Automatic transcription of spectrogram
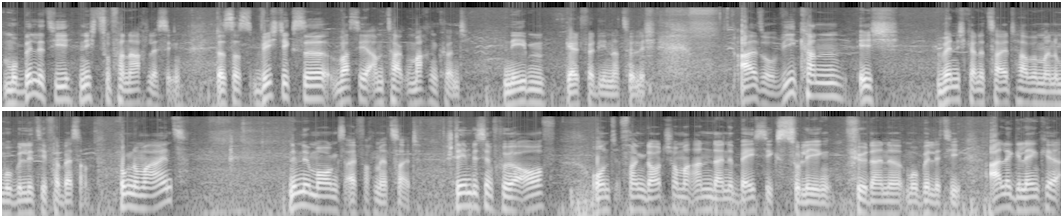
Mobility nicht zu vernachlässigen. Das ist das Wichtigste, was ihr am Tag machen könnt, neben Geld verdienen natürlich. Also, wie kann ich, wenn ich keine Zeit habe, meine Mobility verbessern? Punkt Nummer eins: Nimm dir morgens einfach mehr Zeit. Steh ein bisschen früher auf und fang dort schon mal an, deine Basics zu legen für deine Mobility. Alle Gelenke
